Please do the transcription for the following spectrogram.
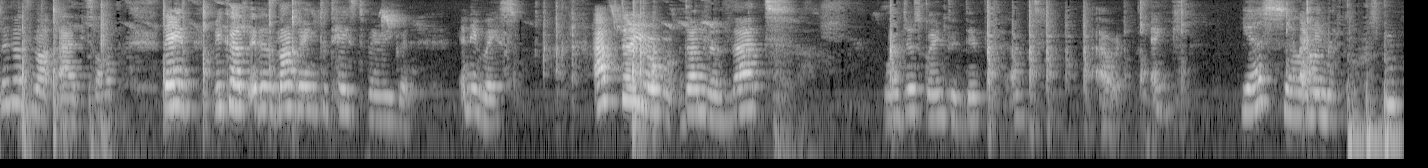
Let us not add salt. Then, because it is not going to taste very good. Anyways, after you're done with that, we're just going to dip out our egg. yes, so I um, mean, spoon.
